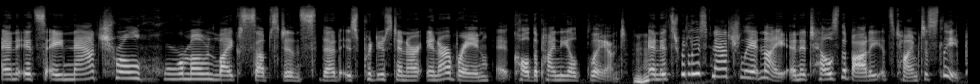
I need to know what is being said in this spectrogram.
And it's a natural hormone-like substance that is produced in our in our brain eh, called the pineal gland. Mm-hmm. And it's released naturally at night and it tells the body it's time to sleep.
